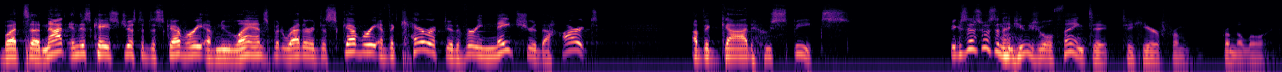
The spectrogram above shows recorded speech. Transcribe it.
But uh, not in this case just a discovery of new lands, but rather a discovery of the character, the very nature, the heart of the God who speaks. Because this was an unusual thing to, to hear from, from the Lord.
